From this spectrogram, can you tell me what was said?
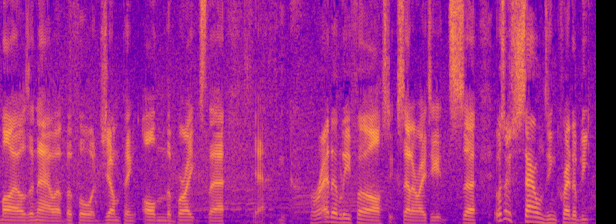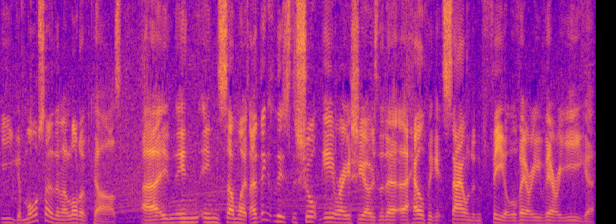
miles an hour before jumping on the brakes there. Yeah, incredibly fast accelerating. It's uh, it also sounds incredibly eager, more so than a lot of cars. Uh, in in in some ways, I think it's the short gear ratios that are, are helping it sound and feel very very eager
